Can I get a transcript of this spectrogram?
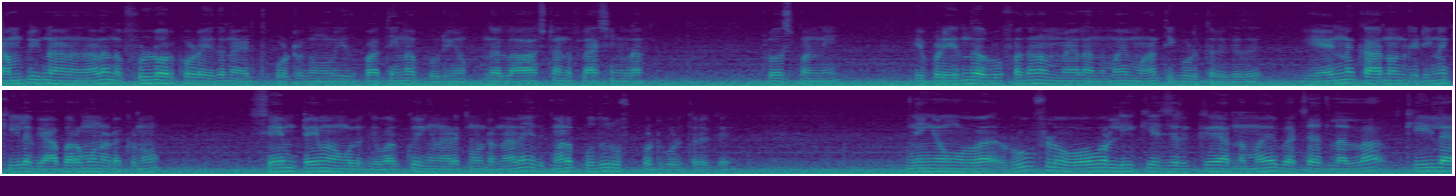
கம்ப்ளீட் ஆனதுனால அந்த ஃபுல் ஒர்க்கோட இதை நான் எடுத்து போட்டிருக்கேன். உங்களுக்கு இது பார்த்தீங்கன்னா புரியும். இந்த லாஸ்ட்டு அந்த ஃப்ளாஷிங்லாம் க்ளோஸ் பண்ணி இப்படி இருந்த ரூஃபை தான் நம்ம மேலே அந்த மாதிரி மாற்றி கொடுத்துருக்குது. என்ன காரணம்னு கேட்டிங்கன்னா கீழே வியாபாரமும் நடக்கணும். சேம் டைம் அவங்களுக்கு ஒர்க்கும் இங்கே நடக்கணுன்றனால இதுக்கு மேலே புது ரூஃப் போட்டு கொடுத்துருக்கு. நீங்கள் உங்கள் ரூஃபில் ஓவர் லீக்கேஜ் இருக்குது அந்த மாதிரி பட்சத்துலலாம் கீழே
